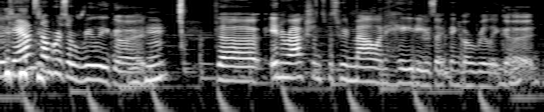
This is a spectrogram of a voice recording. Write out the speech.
the dance numbers are really good. The interactions between Mal and Hades, I think, are really good.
